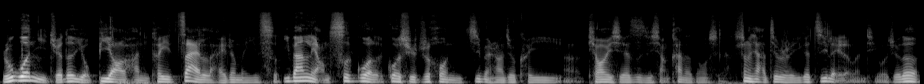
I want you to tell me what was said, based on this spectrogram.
如果你觉得有必要的话，你可以再来这么一次。一般两次过了过去之后，你基本上就可以呃挑一些自己想看的东西，剩下就是一个积累的问题。我觉得，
